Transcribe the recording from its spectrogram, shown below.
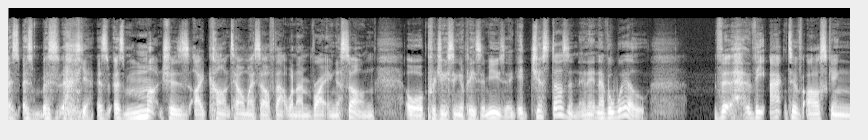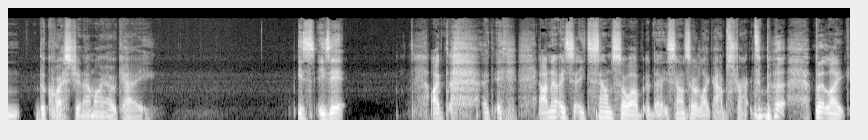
as, as, as, yeah, as, as much as I can't tell myself that when I'm writing a song or producing a piece of music, it just doesn't and it never will. The, the act of asking the question, am I okay? Is, is it. I, I know it sounds so it sounds so like abstract, but but like,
